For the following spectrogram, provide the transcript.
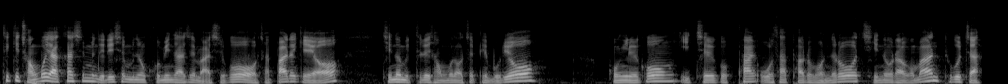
특히 정보 약하신 분 느리신 분은 고민하지 마시고 자 빠르게요. 지노미트리 정보는 어차피 무료 010-2798-5485번으로 진호라고만 두 글자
